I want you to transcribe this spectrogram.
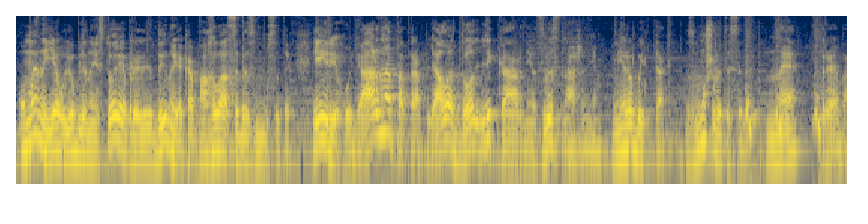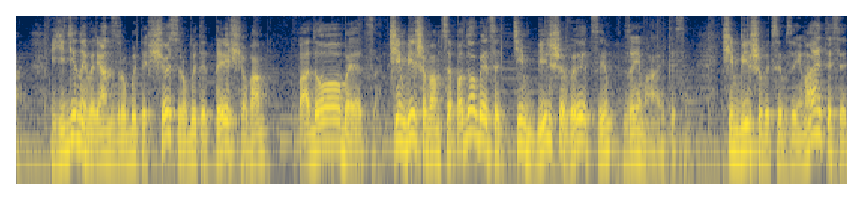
У мене є улюблена історія про людину, яка могла себе змусити, і регулярно потрапляла до лікарні з виснаженням. Не робіть так. Змушувати себе не треба. Єдиний варіант зробити щось, робити те, що вам подобається. Чим більше вам це подобається, тим більше ви цим займаєтеся. Чим більше ви цим займаєтеся,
